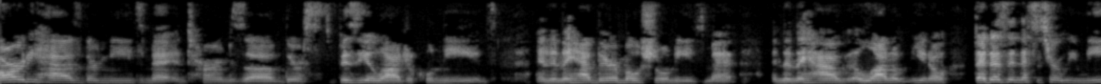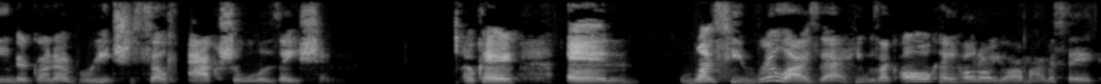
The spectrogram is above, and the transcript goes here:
already has their needs met in terms of their physiological needs and then they have their emotional needs met and then they have a lot of you know that doesn't necessarily mean they're going to reach self-actualization okay? And once he realized that he was like oh okay hold on y'all my mistake.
